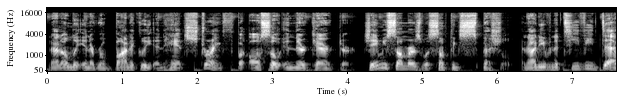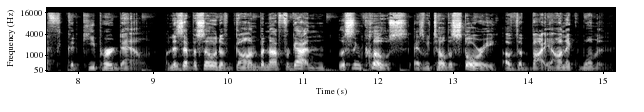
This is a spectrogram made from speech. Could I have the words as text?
not only in a robotically enhanced strength, but also in their character. Jamie Sommers was something special, and not even a TV death could keep her down. On this episode of Gone But Not Forgotten, listen close as we tell the story of the Bionic Woman.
